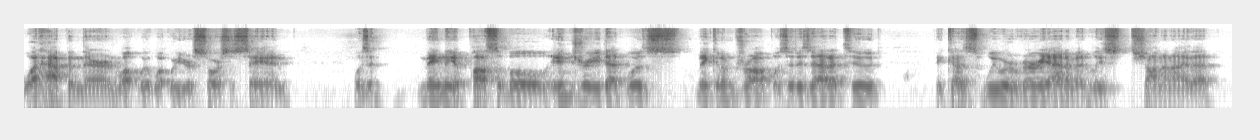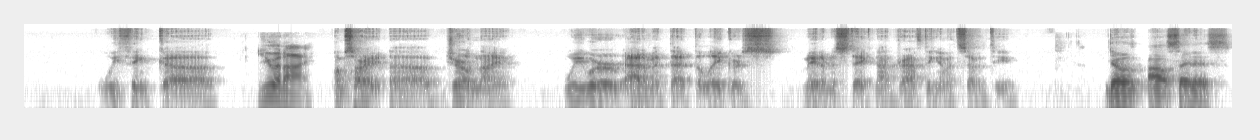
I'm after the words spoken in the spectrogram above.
what happened there and what what were your sources saying? Was it mainly a possible injury that was making him drop? Was it his attitude? Because we were very adamant, at least Sean and I, that we think uh, you and I. I'm sorry, uh, Gerald and I. We were adamant that the Lakers made a mistake not drafting him at 17. Joe, I'll say this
